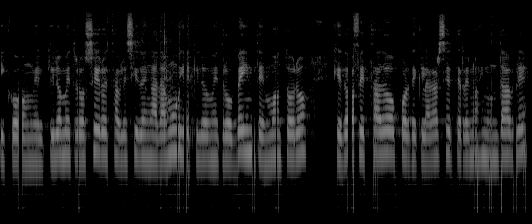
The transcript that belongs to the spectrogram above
y con el kilómetro cero establecido en Adamuz y el kilómetro 20 en Montoro, quedó afectado por declararse terrenos inundables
